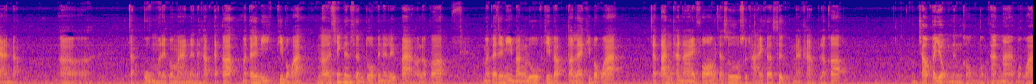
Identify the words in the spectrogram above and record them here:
การแบบจับกลุ่มอะไรประมาณนั้นนะครับ แต่ก็มันก็จะมีที่บอกว่าเราใช้เงินส่วนตัวเป็นอะไรหรือเปล่า แล้วก็มันก็จะมีบางรูปที่แบบตอนแรกที่บอกว่า จะตั้งทนายฟ้องจะสู้สุดท้ายก็สึกนะครับ แล้วก็ผมชอบประโยคนึงของของท่านมากบอกว่า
